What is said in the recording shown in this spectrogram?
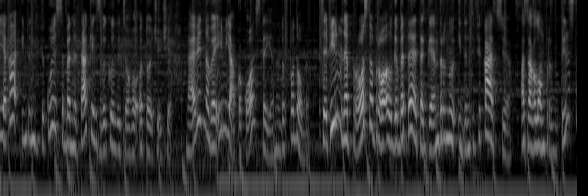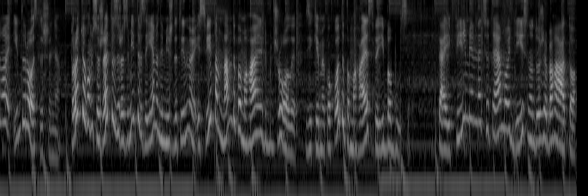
яка ідентифікує себе не так, як звикли до цього оточуючі. Навіть нове ім'я Коко стає не до вподоби. Це фільм не просто про ЛГБТ та гендерну ідентифікацію, а загалом про дитинство і дорослішання. Протягом сюжету зрозуміти взаємини між дитиною і світом нам допомагають бджоли, з якими Коко допомагає своїй бабусі. Та й фільмів на цю тему дійсно дуже багато.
